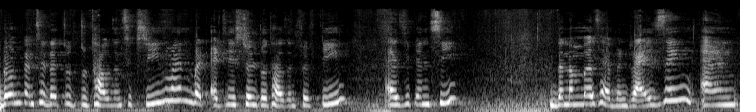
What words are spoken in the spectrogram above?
don't consider the 2016 one but at least till 2015 as you can see the numbers have been rising and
